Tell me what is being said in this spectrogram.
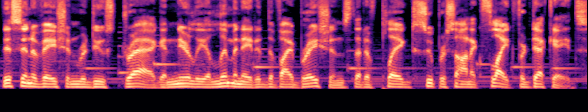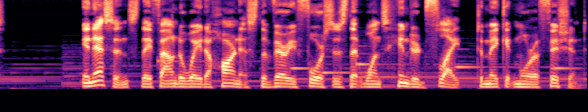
This innovation reduced drag and nearly eliminated the vibrations that have plagued supersonic flight for decades. In essence, they found a way to harness the very forces that once hindered flight to make it more efficient.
